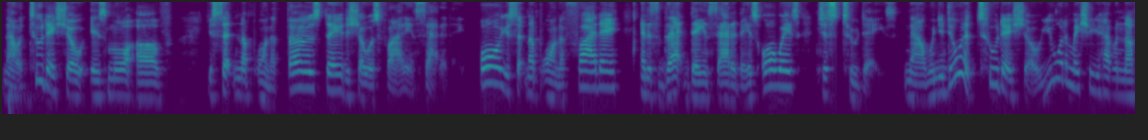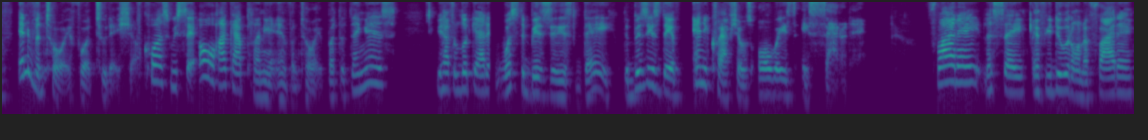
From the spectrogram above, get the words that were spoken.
Now a two-day show is more of you're setting up on a Thursday, the show is Friday and Saturday. Or you're setting up on a Friday and it's that day and Saturday. It's always just two days. Now, when you're doing a two day show, you want to make sure you have enough inventory for a two day show. Of course, we say, oh, I got plenty of inventory. But the thing is, you have to look at it. What's the busiest day? The busiest day of any craft show is always a Saturday. Friday, let's say if you do it on a Friday,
